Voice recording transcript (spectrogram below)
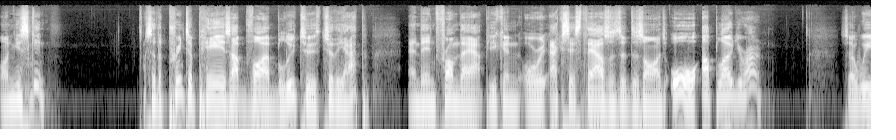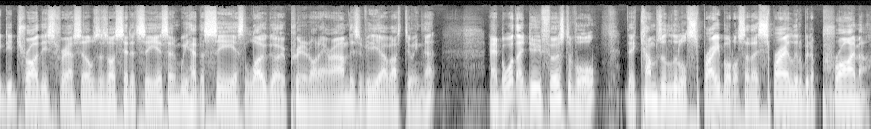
on your skin. So the printer pairs up via bluetooth to the app. And then from the app you can or access thousands of designs or upload your own so we did try this for ourselves, as I said at CES, and we had the CES logo printed on our arm. There's a video of us doing that. And but what they do first of all, there comes with a little spray bottle, so they spray a little bit of primer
